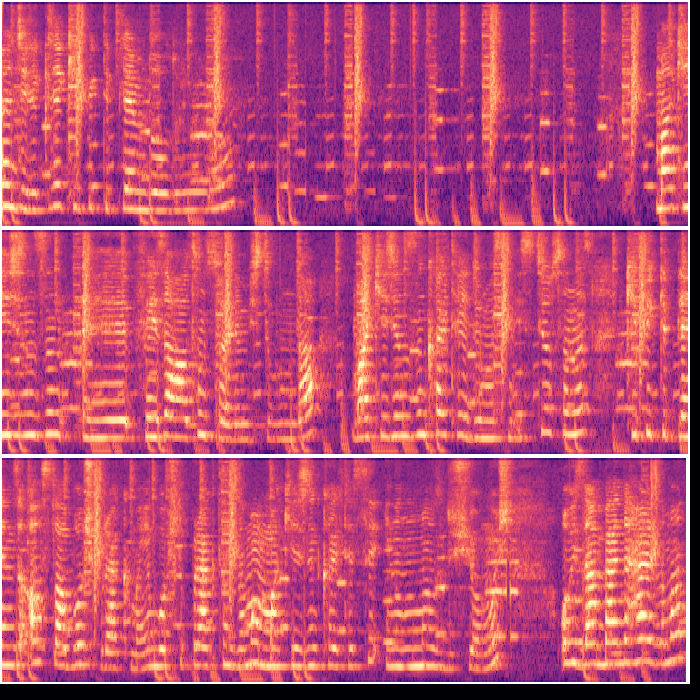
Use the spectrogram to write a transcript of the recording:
Öncelikle kirpik diplerimi dolduruyorum. Makyajınızın e, Feyza Altın söylemişti bunda. Makyajınızın kaliteli durmasını istiyorsanız kirpik diplerinizi asla boş bırakmayın. Boşluk bıraktığınız zaman makyajın kalitesi inanılmaz düşüyormuş. O yüzden ben de her zaman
